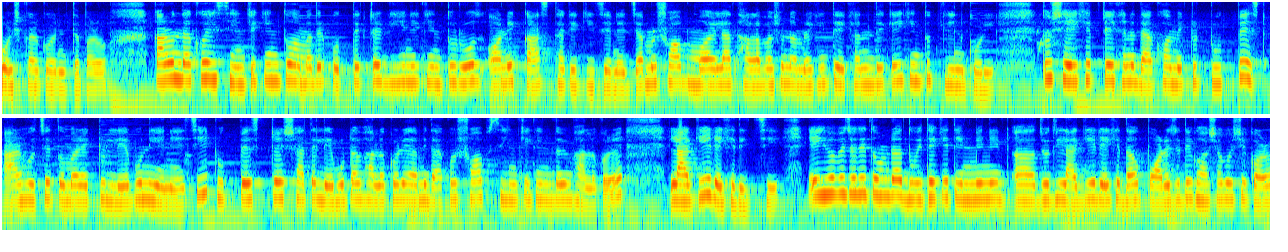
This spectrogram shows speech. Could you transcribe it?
পরিষ্কার করে নিতে পারো। কারণ দেখো, এই সিঙ্কে কিন্তু আমাদের প্রত্যেকটা গৃহিণীর কিন্তু রোজ অনেক কাজ কাজ থাকে কিচেনের যেমন সব ময়লা, থালা বাসন আমরা কিন্তু এখান থেকেই কিন্তু ক্লিন করি। তো সেই ক্ষেত্রে এখানে দেখো আমি একটু টুথপেস্ট আর হচ্ছে তোমার একটু লেবু নিয়ে নিয়েছি। টুথপেস্টের সাথে লেবুটা ভালো করে আমি দেখো সব সিঙ্কে কিন্তু আমি ভালো করে লাগিয়ে রেখে দিচ্ছি। এইভাবে যদি তোমরা দুই থেকে তিন মিনিট যদি লাগিয়ে রেখে দাও, পরে যদি ঘষাঘষি করো,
